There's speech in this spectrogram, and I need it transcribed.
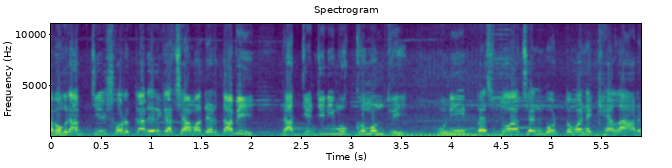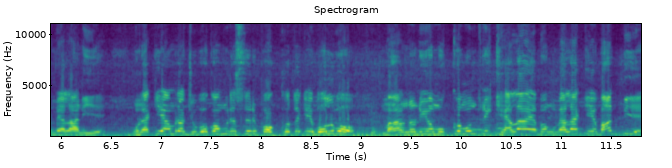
এবং রাজ্যের সরকারের কাছে আমাদের দাবি, রাজ্যের যিনি মুখ্যমন্ত্রী, উনি ব্যস্ত আছেন বর্তমানে খেলা আর মেলা নিয়ে। ওনাকে আমরা যুব কংগ্রেসের পক্ষ থেকে বলব, মাননীয় মুখ্যমন্ত্রী খেলা এবং মেলাকে বাদ দিয়ে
